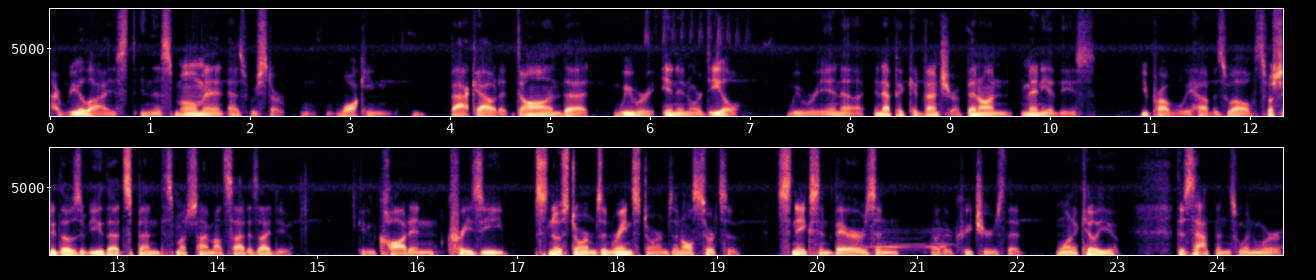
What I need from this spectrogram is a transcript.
I realized in this moment, as we start walking back out at dawn, that we were in an ordeal. We were in a, an epic adventure. I've been on many of these. You probably have as well, especially those of you that spend as much time outside as I do getting caught in crazy snowstorms and rainstorms and all sorts of snakes and bears and other creatures that want to kill you. This happens when we're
